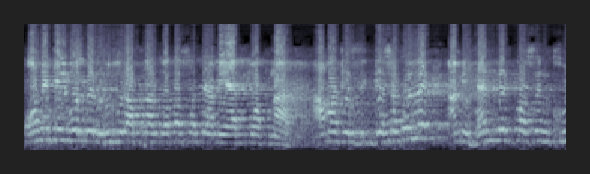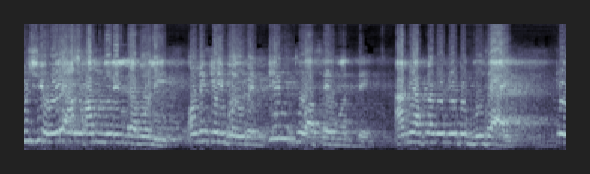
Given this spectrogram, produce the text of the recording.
অনেকেই বলবেন, হুজুর, আপনার কথার সাথে আমি একমত না। আমাকে জিজ্ঞাসা করলে আমি হান্ড্রেড পার্সেন্ট খুশি হয়ে আলহামদুলিল্লাহ বলি। অনেকেই বলবেন, কিন্তু আছে মধ্যে। আমি আপনাদেরকে একটু বুঝাই কেউ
